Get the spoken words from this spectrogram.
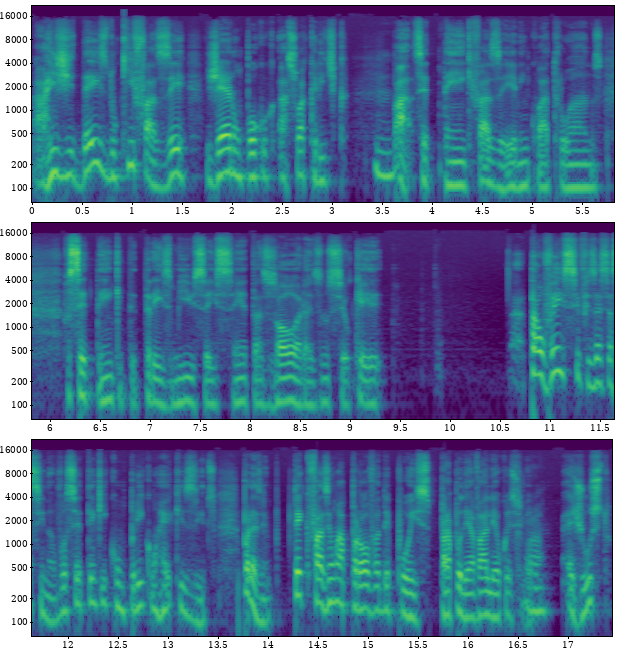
A rigidez do que fazer gera um pouco a sua crítica. Hum. Ah, você tem que fazer em quatro anos. Você tem que ter 3.600 horas, não sei o quê. Talvez se fizesse assim, não. Você tem que cumprir com requisitos. Por exemplo, ter que fazer uma prova depois para poder avaliar o conhecimento. É justo.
